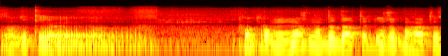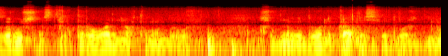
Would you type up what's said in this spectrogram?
завдяки е, котрому можна додати дуже багато зручностей в керуванні автомобілем, щоб не відволікатись від вождіння.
